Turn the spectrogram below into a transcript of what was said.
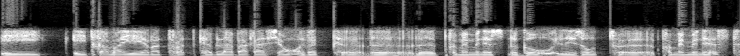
et et travailler en étroite collaboration avec euh, le, Premier ministre Legault et les autres euh, Premiers ministres.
